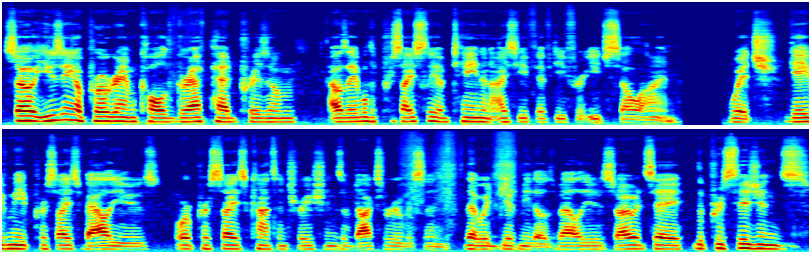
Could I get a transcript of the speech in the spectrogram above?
So, using a program called GraphPad Prism, I was able to precisely obtain an IC50 for each cell line which gave me precise values or precise concentrations of doxorubicin that would give me those values. So I would say the precision's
